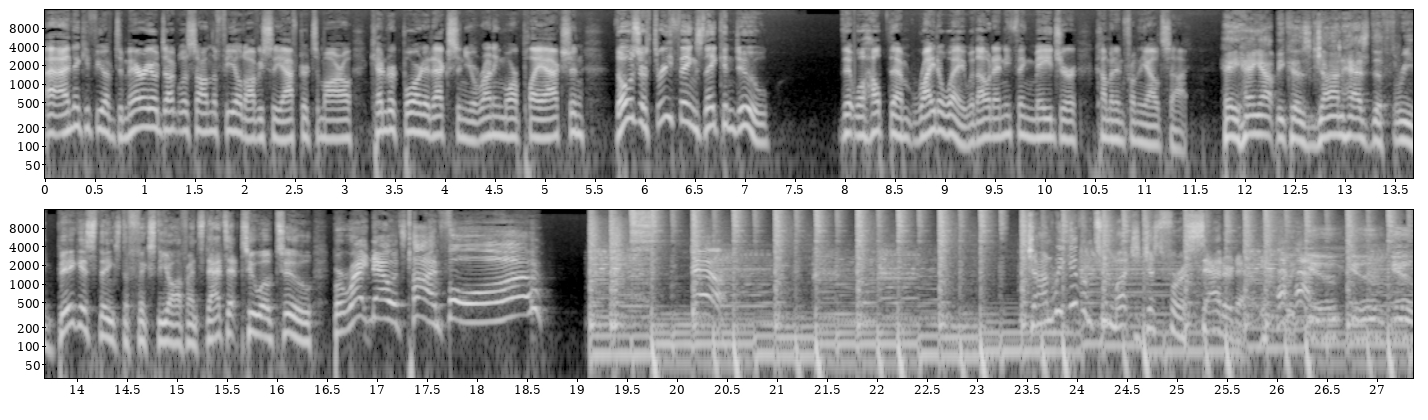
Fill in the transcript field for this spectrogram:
I I think if you have Demario Douglas on the field, obviously after tomorrow, Kendrick Bourne at X, and you're running more play action, those are three things they can do that will help them right away without anything major coming in from the outside. Hey, hang out because John has the three biggest things to fix the offense. That's at 202. But right now it's time for. Yeah. John, we give him too much just for a Saturday. Would you, you, you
